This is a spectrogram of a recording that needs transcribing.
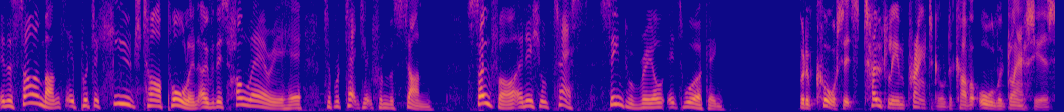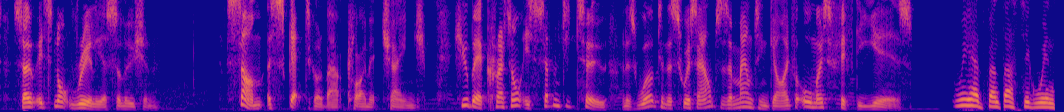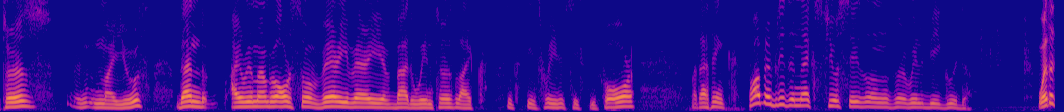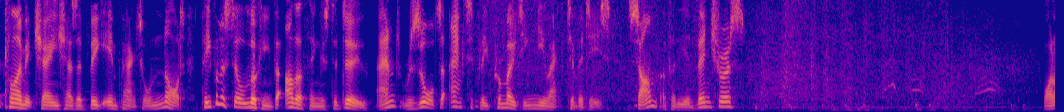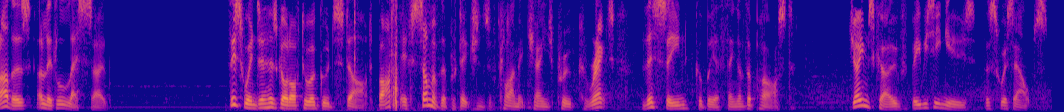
In the summer months, it puts a huge tarpaulin over this whole area here to protect it from the sun. So far, initial tests seem to reveal it's working. But of course, it's totally impractical to cover all the glaciers, so it's not really a solution. Some are sceptical about climate change. Hubert Creton is 72 and has worked in the Swiss Alps as a mountain guide for almost 50 years. We had fantastic winters in my youth. Then I remember also very, very bad winters like 63, 64. But I think probably the next few seasons uh, will be good. Whether climate change has a big impact or not, people are still looking for other things to do, and resorts are actively promoting new activities. Some are for the adventurous, while others a little less so. This winter has got off to a good start, but if some of the predictions of climate change prove correct, this scene could be a thing of the past. James Cove, BBC News, the Swiss Alps.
